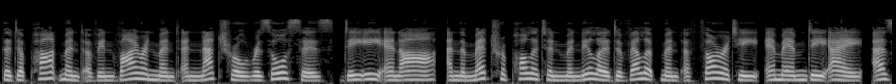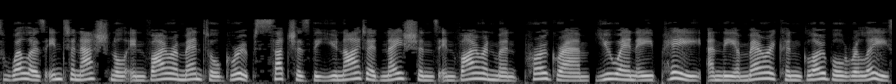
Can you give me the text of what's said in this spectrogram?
the Department of Environment and Natural Resources and the Metropolitan Manila Development Authority as well as international environmental groups such as the United Nations Environment Programme and the American Global ReLeaf.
